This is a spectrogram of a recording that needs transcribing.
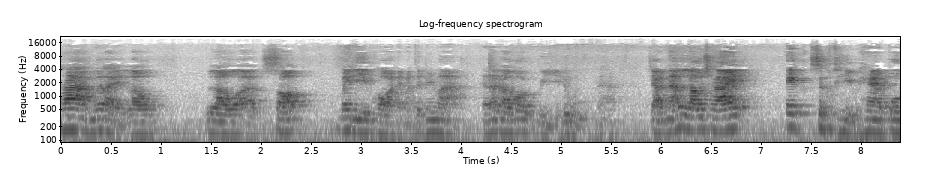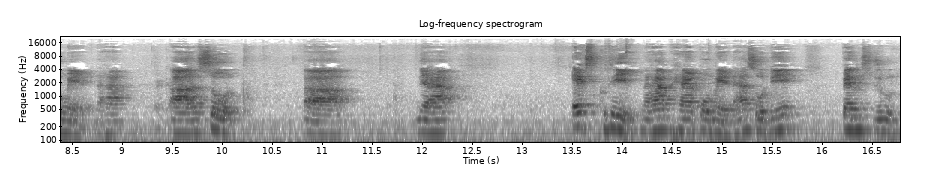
ถ้าเมื่อไหร่เราเราซอฟไม่ดีพอเนี่ยมันจะไม่มาดังนั้นเราก็หวีดูนะฮะ จากนั้นเราใช้ Executive Hair Pomade นะฮะสูตรเนี่ยฮะ Executive นะครับ Hair Pomade นะฮะ สูตรนี้เป็นสูตร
